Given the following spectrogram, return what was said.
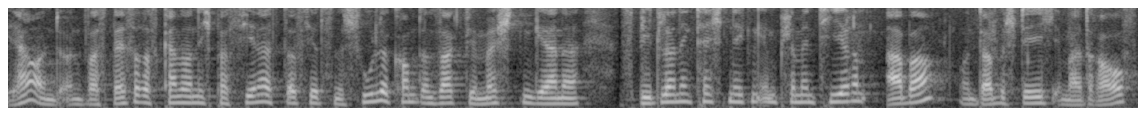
Ja, und, und was Besseres kann doch nicht passieren, als dass jetzt eine Schule kommt und sagt, wir möchten gerne Speed-Learning-Techniken implementieren, aber, und da bestehe ich immer drauf,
